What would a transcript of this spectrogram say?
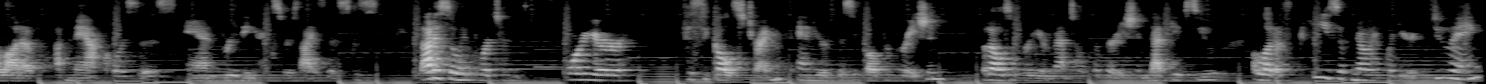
a lot of apnea courses and breathing exercises because that is so important for your physical strength and your physical preparation, but also for your mental preparation. That gives you a lot of peace of knowing what you're doing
